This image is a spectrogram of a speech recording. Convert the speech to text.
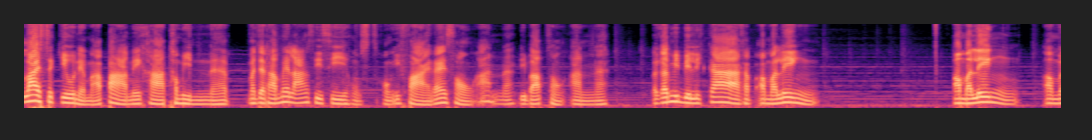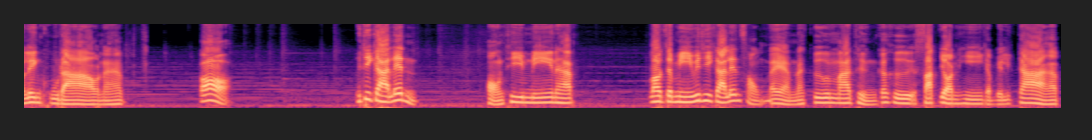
ไล่สกิลเนี่ยหมาป่าเมคาทมินนะครับ มันจะทำให้ล้าง CC ของของอีกฝ่ายได้ 2 อันนะดีบัฟสอันนะ แล้วก็มีเบลิก้าครับเอามาเร่งเอามาเร่งเอามาเร่งคูดาวนะครับ ก็วิธีการเล่นของทีมนี้นะครับ เราจะมีวิธีการเล่น 2 แบบนะ คือมาถึงก็คือซัดยอนฮีกับเบลิก้าครับ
